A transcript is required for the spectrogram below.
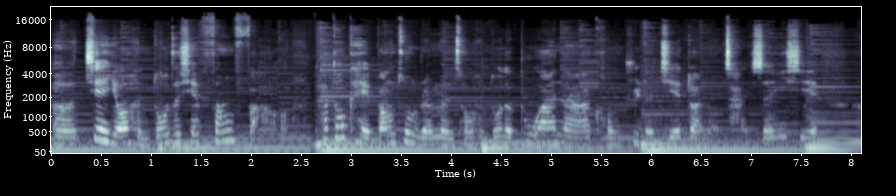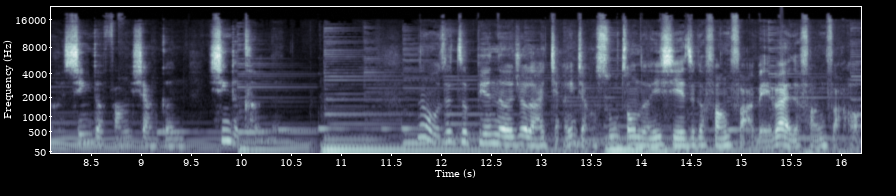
呃，借由很多这些方法哦。它都可以帮助人们从很多的不安啊、恐惧的阶段呢，产生一些呃新的方向跟新的可能。那我在这边呢，就来讲一讲书中的一些这个方法，礼拜的方法哦。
